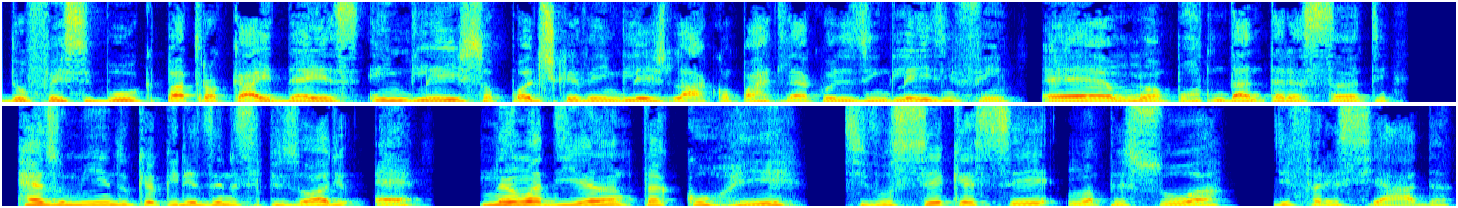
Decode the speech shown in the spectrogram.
do Facebook para trocar ideias em inglês. Só pode escrever em inglês lá, compartilhar coisas em inglês, enfim. É uma oportunidade interessante. Resumindo, o que eu queria dizer nesse episódio é: não adianta correr se você quer ser uma pessoa diferenciada,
